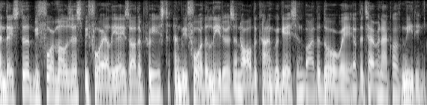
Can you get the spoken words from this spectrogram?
And they stood before Moses, before Eleazar the priest, and before the leaders and all the congregation by the doorway of the tabernacle of meeting,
